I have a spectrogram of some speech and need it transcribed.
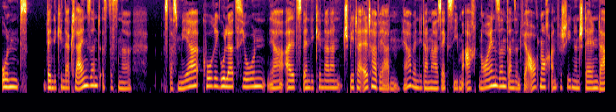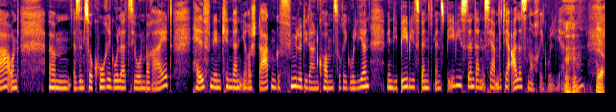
Und wenn die Kinder klein sind, ist das eine ist das mehr Koregulation, ja, als wenn die Kinder dann später älter werden. Ja, wenn die dann mal sechs, sieben, acht, neun sind, dann sind wir auch noch an verschiedenen Stellen da und ähm, sind zur Koregulation bereit, helfen den Kindern ihre starken Gefühle, die dann kommen, zu regulieren. Wenn die Babys, wenn es Babys sind, dann ist ja, wird ja alles noch reguliert. Mhm, ne? Ja.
